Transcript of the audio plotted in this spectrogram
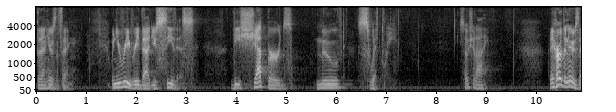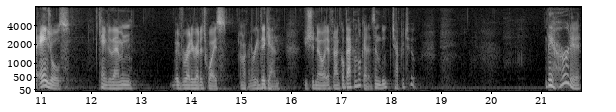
But then here's the thing when you reread that, you see this. The shepherds moved swiftly. So should I. They heard the news. The angels came to them, and we've already read it twice. I'm not going to read it again. You should know it. If not, go back and look at it. It's in Luke chapter 2. They heard it,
